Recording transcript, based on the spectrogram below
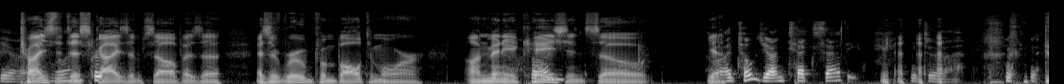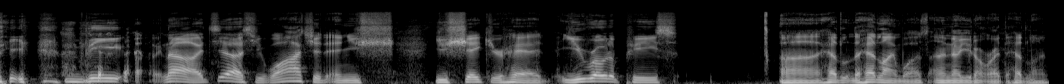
Yeah, tries to well, I'm pretty- disguise himself as a as a rube from Baltimore on many occasions. So, yeah, I told you I'm tech savvy. Uh, the the no, it's just you watch it and you sh- you shake your head. You wrote a piece. Uh, head, the headline was, and I know you don't write the headline.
